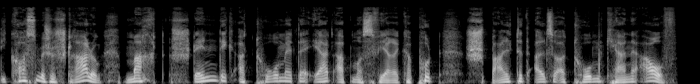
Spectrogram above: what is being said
Die kosmische Strahlung macht ständig Atome der Erdatmosphäre kaputt, spaltet also Atomkerne auf.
